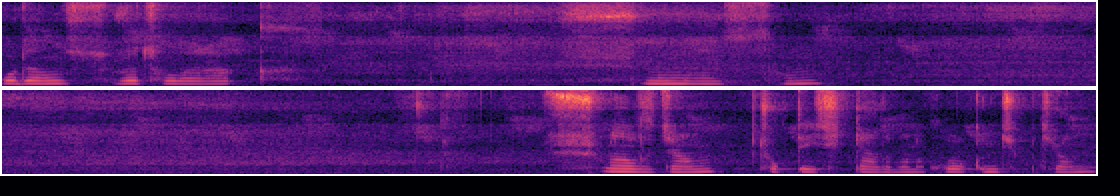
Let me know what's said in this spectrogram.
Buradan surat olarak şunu alsam? Şunu alacağım. Çok değişik geldi bana. Korkunç yapacağım.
